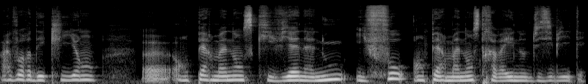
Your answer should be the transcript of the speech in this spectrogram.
avoir des clients euh, en permanence qui viennent à nous, il faut en permanence travailler notre visibilité.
